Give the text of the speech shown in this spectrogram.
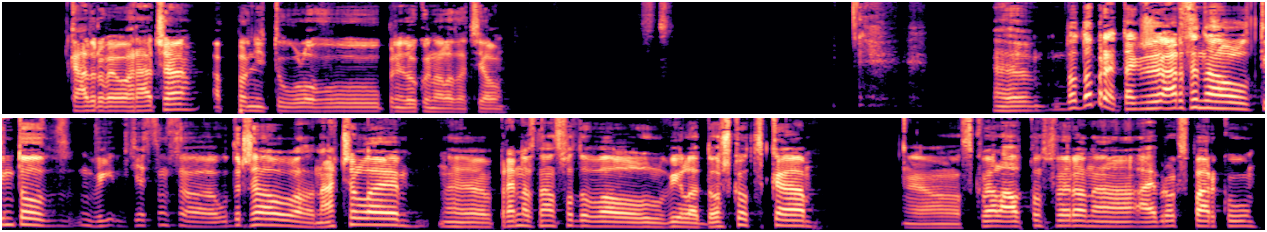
kádrového hráča a plní tú úlohu úplne dokonale zatiaľ. No dobre, takže Arsenal týmto víťazstvom sa udržal na čele. Ehm, pre nás následoval výlet do Škótska. skvelá atmosféra na Ibrox Parku.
